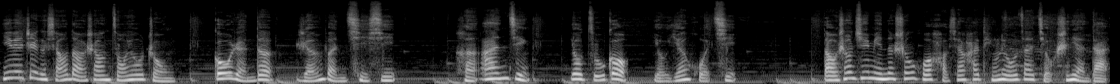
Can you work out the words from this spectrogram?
因为这个小岛上总有种勾人的人文气息，很安静又足够有烟火气。岛上居民的生活好像还停留在九十年代，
